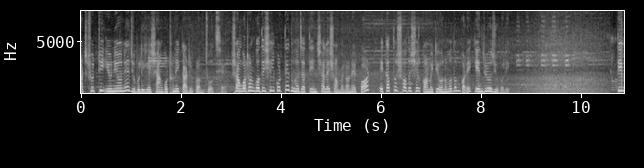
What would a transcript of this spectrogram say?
আটষট্টি ইউনিয়নে যুবলীগের সাংগঠনিক কার্যক্রম চলছে। সংগঠন গতিশীল করতে দু হাজার তিন সালে সম্মেলনের পর একাত্তর সদস্যের কমিটি অনুমোদন করে কেন্দ্রীয় যুবলীগ। তিন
